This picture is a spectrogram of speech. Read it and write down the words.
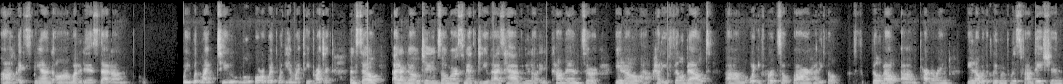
um, expand on what it is that um, we would like to move forward with with the MIT project. And so I don't know, James, Omar, Samantha, do you guys have, you know, any comments or, you know, how do you feel about um, what you've heard so far? How do you feel feel about um, partnering, you know, with the Cleveland Police Foundation?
